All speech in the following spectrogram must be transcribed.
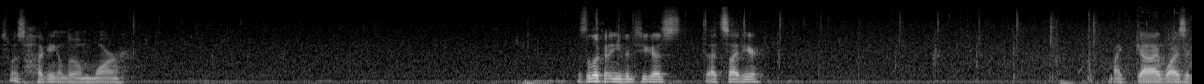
This one's hugging a little more. Does it look even to you guys that side here? My God, why is it?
